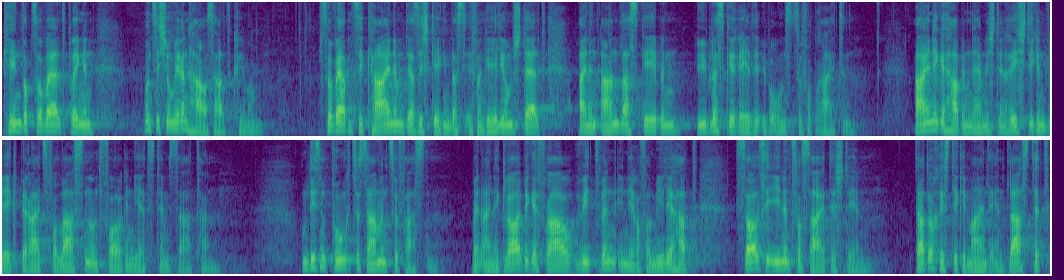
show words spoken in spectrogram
Kinder zur Welt bringen und sich um ihren Haushalt kümmern. So werden sie keinem, der sich gegen das Evangelium stellt, einen Anlass geben, übles Gerede über uns zu verbreiten. Einige haben nämlich den richtigen Weg bereits verlassen und folgen jetzt dem Satan. Um diesen Punkt zusammenzufassen, wenn eine gläubige Frau Witwen in ihrer Familie hat, soll sie ihnen zur Seite stehen. Dadurch ist die Gemeinde entlastet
